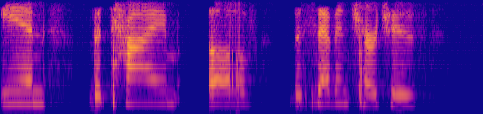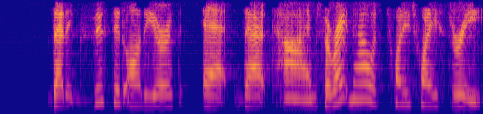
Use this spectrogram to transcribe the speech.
in the time of the seven churches that existed on the earth at that time. So right now it's 2023.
